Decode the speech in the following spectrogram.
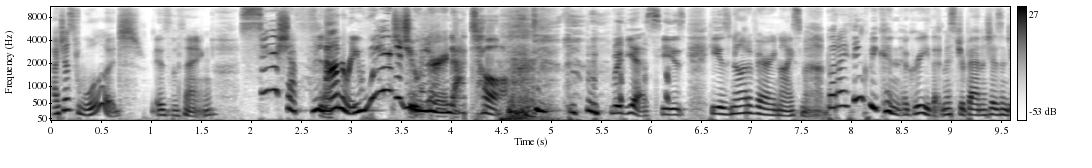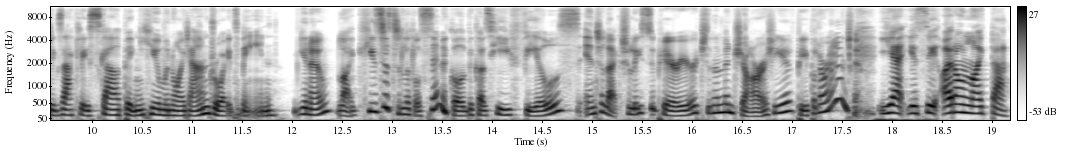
I just would is the thing. Saoirse Flannery, where did you learn that talk? but yes, he is he is not a very nice man. But I think we can agree that Mr. Bennet isn't exactly scalping humanoid androids mean. You know, like he's just a little cynical because he feels intellectually superior to the majority of people around him. Yeah, you see, I don't like that.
